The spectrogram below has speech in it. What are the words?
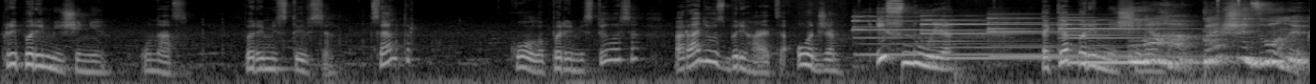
При переміщенні у нас перемістився центр, коло перемістилося, а радіус зберігається. Отже, існує таке переміщення. Увага! Перший дзвоник.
